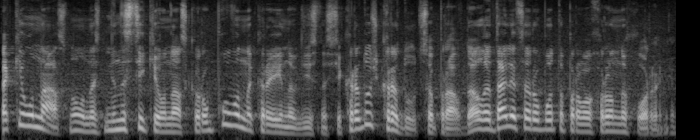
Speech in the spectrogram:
Так і у нас. Ну не настільки у нас корумпована країна в дійсності. Крадуть, крадуть, це правда. Але далі це робота правоохоронних органів.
